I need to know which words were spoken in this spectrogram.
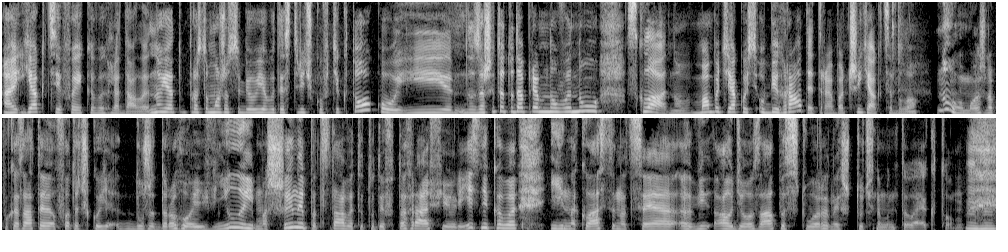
А як ці фейки виглядали? Ну я просто можу собі уявити стрічку в Тіктоку і зашити туди прям новину складно. Мабуть, якось обіграти треба, чи як це було? Ну, можна показати фоточку дуже дорогої віли і машини, підставити туди фотографію Резнікова і накласти на це е, аудіозапис, створений штучним інтелектом. Угу.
